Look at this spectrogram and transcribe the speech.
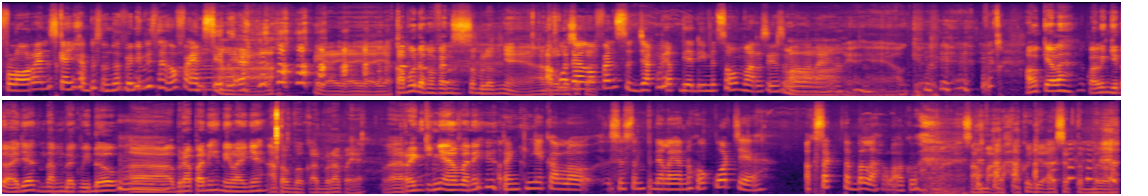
Florence kayaknya habis nonton film ini bisa ngefans gitu ya Ah, Iya iya iya iya. Kamu udah ngefans sebelumnya ya atau aku udah suka? ngefans sejak lihat dia di Midsommar sih Oh, sebetulnya iya, iya, iya. oke oke. Oke lah, paling gitu aja tentang Black Widow. Hmm. Eh, berapa nih nilainya? Atau bukan berapa ya? Eh, rankingnya apa nih? rankingnya kalau sistem penilaian Hogwarts ya acceptable lah kalau aku Nah, sama lah, aku juga acceptable lah.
